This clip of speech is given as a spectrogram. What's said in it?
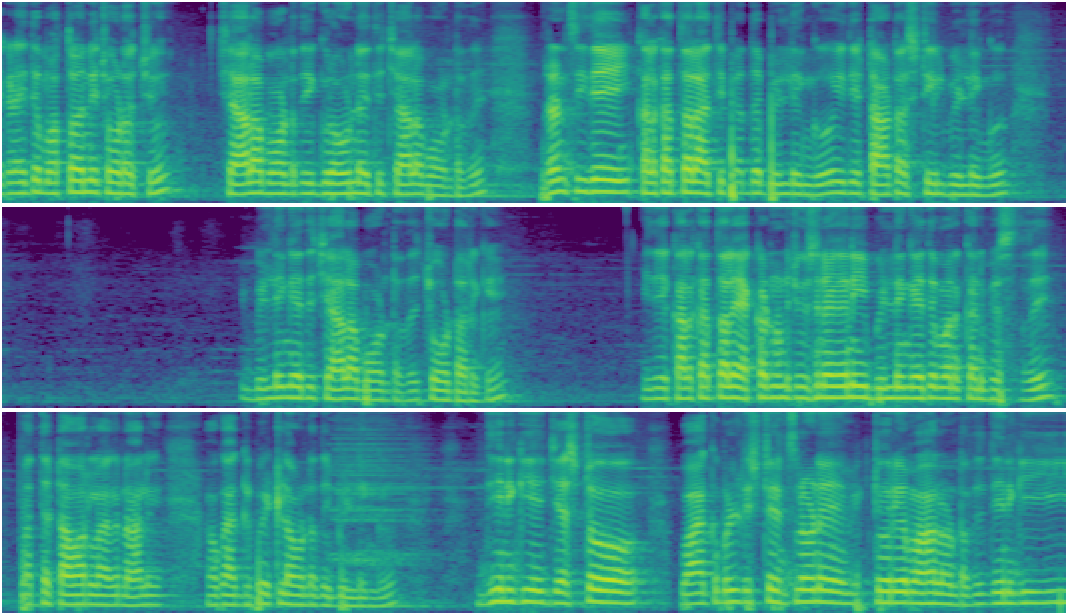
ఇక్కడైతే మొత్తం అన్నీ చూడొచ్చు. చాలా బాగుంటుంది. ఈ గ్రౌండ్ అయితే చాలా బాగుంటుంది. ఫ్రెండ్స్ ఇదే కలకత్తాలో అతిపెద్ద బిల్డింగు. ఇది టాటా స్టీల్ బిల్డింగు. ఈ బిల్డింగ్ అయితే చాలా బాగుంటుంది చూడటానికి. ఇది కలకత్తాలో ఎక్కడి నుండి చూసినా కానీ ఈ బిల్డింగ్ అయితే మనకు కనిపిస్తుంది. పెద్ద టవర్ లాగా నాలుగు ఒక అగ్గిపెట్టిలా ఉంటుంది ఈ బిల్డింగ్. దీనికి జస్ట్ వాకబుల్ డిస్టెన్స్లోనే విక్టోరియా మహల్ ఉంటుంది. దీనికి ఈ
